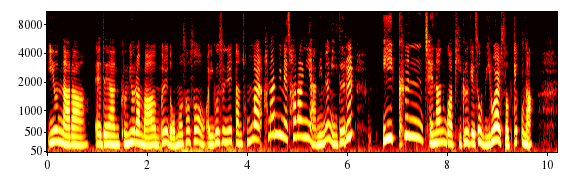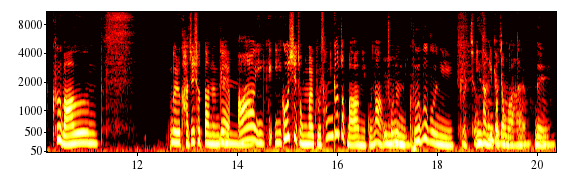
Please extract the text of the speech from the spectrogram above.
이웃 나라에 대한 긍휼한 마음을 넘어서서 아, 이것은 일단 정말 하나님의 사랑이 아니면 이들을 이 큰 재난과 비극에서 위로할 수 없겠구나. 그 마음 을 가지셨다는 게, 음. 아, 이게, 이것이 정말 그 선교적 마음이구나. 음. 저는 그 부분이 그렇죠. 인상 깊었던 것 같아요. 마음. 네. 음,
